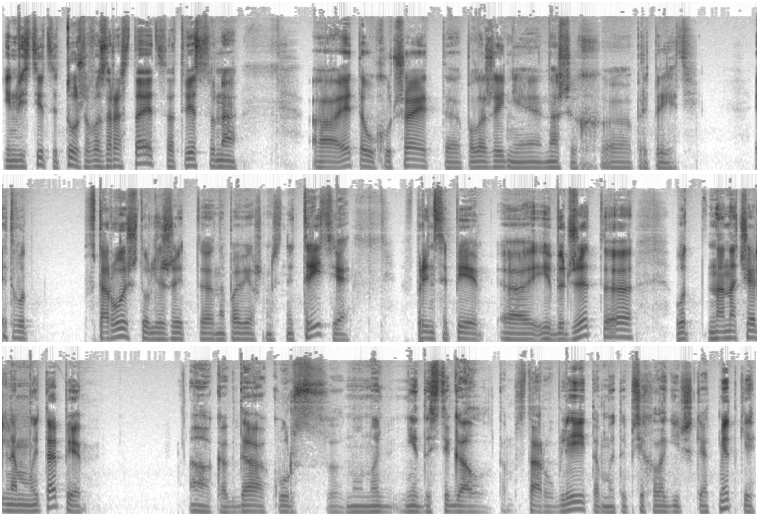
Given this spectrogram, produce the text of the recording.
инвестиций тоже возрастает, соответственно, э, это ухудшает положение наших э, предприятий. Это вот второе, что лежит на поверхности. Третье, в принципе, и бюджет вот на начальном этапе, а, когда курс ну, не достигал там, 100 рублей, там, этой психологической отметки,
